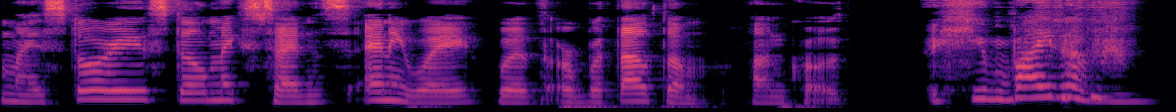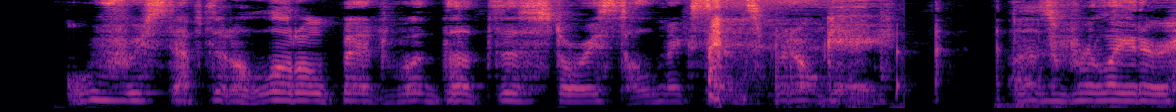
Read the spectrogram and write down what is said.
My story still makes sense anyway, with or without them. Unquote. He might have overstepped it a little bit, but that the story still makes sense, but okay. That's for later.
